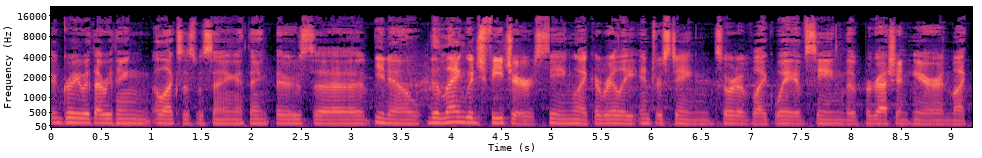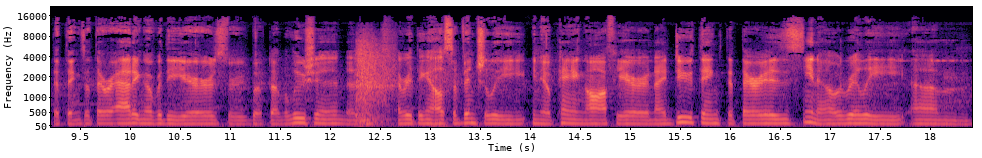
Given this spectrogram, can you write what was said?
agree with everything Alexis was saying. I think there's, uh, you know, the language features being like a really interesting sort of like way of seeing the progression here and like the things that they were adding over the years through Swift Evolution and everything else eventually, you know, paying off here. And I do think that there is, you know, really um,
